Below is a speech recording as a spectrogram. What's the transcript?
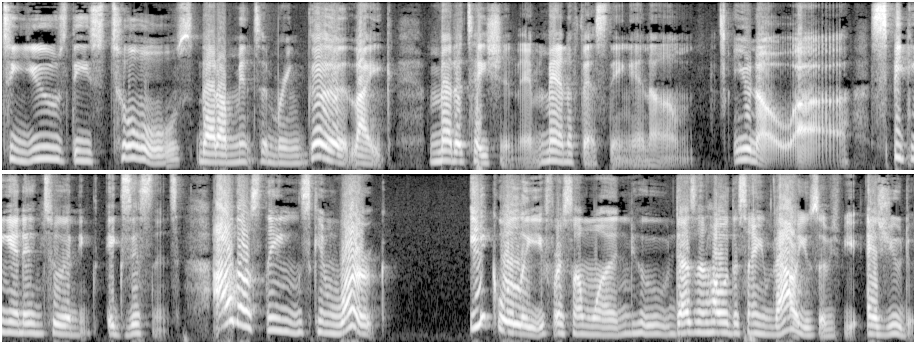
to use these tools that are meant to bring good like meditation and manifesting and um you know, uh, speaking it into an existence. All those things can work equally for someone who doesn't hold the same values of you, as you do.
